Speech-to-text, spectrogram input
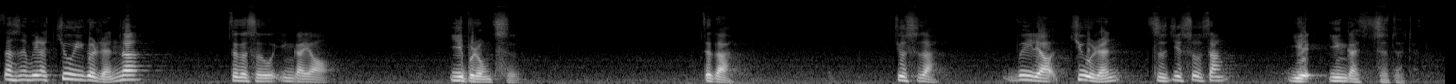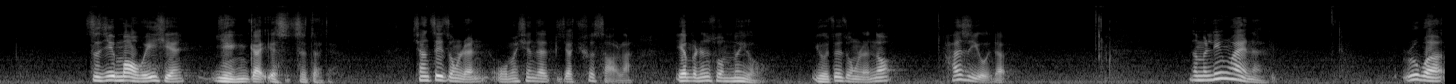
但是为了救一个人呢，这个时候应该要义不容辞。这个就是啊，为了救人，自己受伤。也应该是值得的，自己冒危险也应该也是值得的。像这种人，我们现在比较缺少了，也不能说没有，有这种人哦，还是有的。那么另外呢，如果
